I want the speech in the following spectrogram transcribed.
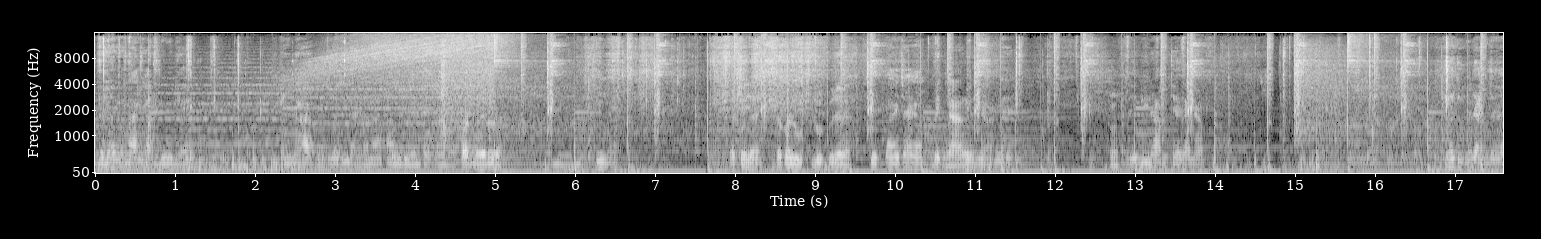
เดี๋ยวถ้านานาอยากดูเดี๋ยวพีหน้าผมจะไปที่ไหนนะนะตามไปดูกันต่อได้นะวัดมือด้วยนะนี่ครับก็ตัวใหญ่แล้วก็หลุดหลุดไปด้วยนะจุดไปใช่ครับเบ็ดง้างเลเด็ยกน้ำเลยอืมเดี๋ยวพี่หน้าไปเจอกันครับ เธอถูกไม่ได้เหรอ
